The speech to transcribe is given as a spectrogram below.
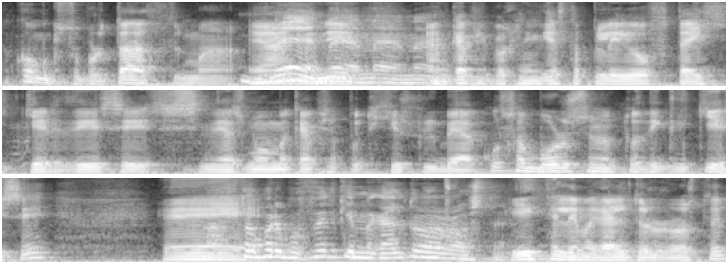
ακόμη και στο πρωτάθλημα. Ναι, Εάν, είναι- ναι, ναι, ναι. αν κάποια παιχνίδια στα playoff τα έχει κερδίσει σε συνδυασμό με κάποιε αποτυχίε του Ολυμπιακούς, θα μπορούσε να το διεκδικήσει. Ε, Αυτό προποθέτει και μεγαλύτερο ρόστερ. Ήθελε μεγαλύτερο ρόστερ.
